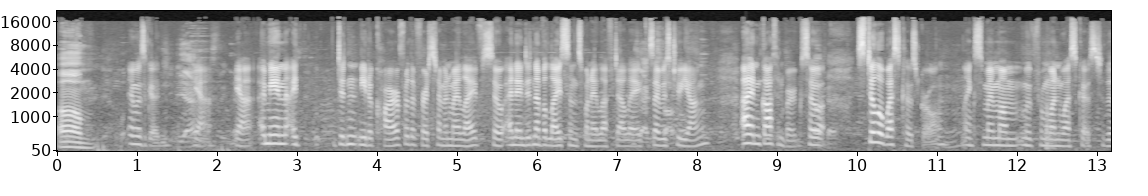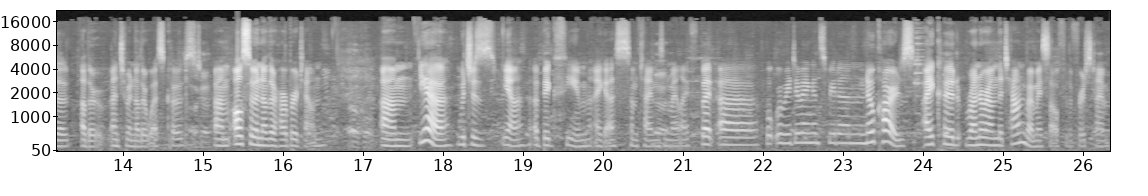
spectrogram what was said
Um, It was good. Yeah? yeah, yeah. I mean, I didn't need a car for the first time in my life, so and I didn't have a license when I left LA because I was too young. Uh, in Gothenburg, so still a West Coast girl. Like, so my mom moved from one West Coast to the other and to another West Coast. Um, also another harbor town. Um, yeah, which is yeah a big theme, I guess, sometimes in my life. But uh, what were we doing in Sweden? No cars. I could run around the town by myself for the first time.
